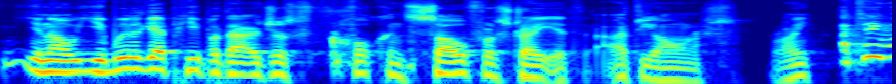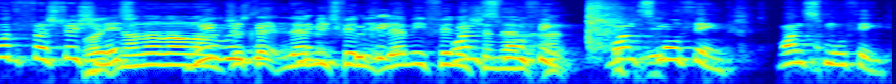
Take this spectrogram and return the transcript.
you know, you will get people that are just fucking so frustrated at the owners, right? I'll tell you what the frustration Right, is. no, no, no, no, We just be- let- let me finish- quickly- let me finish One small then- thing. one small thing. One small thing.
